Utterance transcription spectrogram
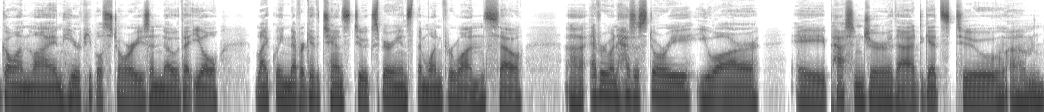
go online, hear people's stories, and know that you'll likely never get the chance to experience them one for one. So uh, everyone has a story. You are a passenger that gets to um,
